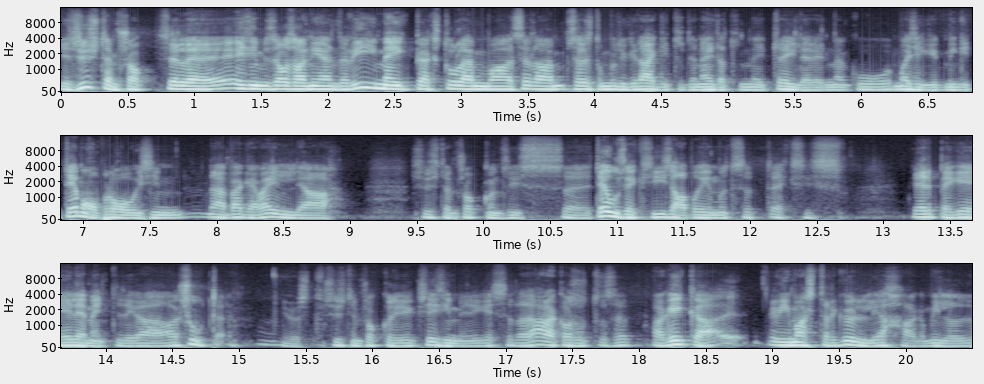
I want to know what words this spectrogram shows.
ja System Shock, selle esimese osa nii-öelda remake peaks tulema, seda, sellest on muidugi räägitud ja näidatud neid treilereid nagu, ma isegi mingi demo proovisin, näeb äge välja. System Shock on siis Deus Exi isa põhimõtteliselt, ehk siis RPG elementidega shooter. System Shock oli üks esimene, kes seda ära kasutas, aga ikka remaster küll jah, aga millal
